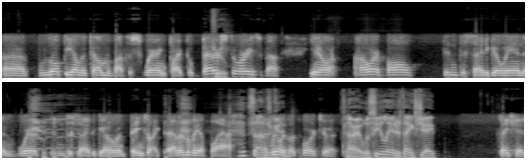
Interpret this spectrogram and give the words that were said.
Uh, we won't be able to tell them about the swearing part, but better True. stories about you know how our ball didn't decide to go in and where it didn't decide to go and things like that. It'll be a blast. Sounds I really good. look forward to it. All right, we'll see you later. Thanks, Jay. Thanks, guys.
